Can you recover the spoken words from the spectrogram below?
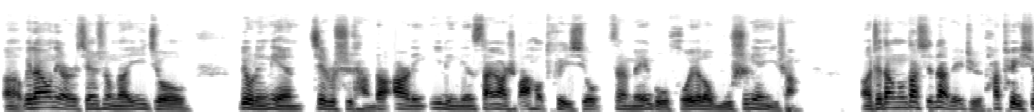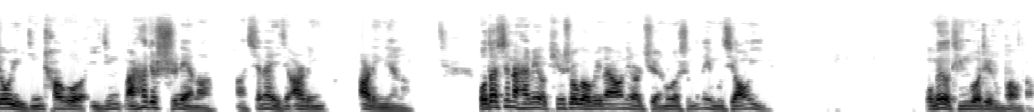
啊，威廉奥尼尔先生呢，一九六零年介入市场，到二零一零年三月二十八号退休，在美股活跃了五十年以上。啊，这当中到现在为止，他退休已经超过了，已经马上就十年了。啊，现在已经二零二零年了，我到现在还没有听说过威廉奥尼尔卷入了什么内幕交易，我没有听过这种报道，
